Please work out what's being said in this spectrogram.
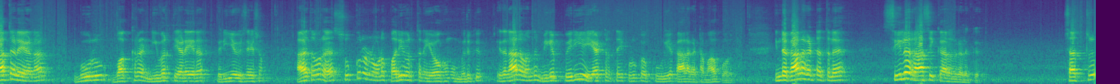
பார்த்தாலேயானால் குரு வக்ர நிவர்த்தி அடைகிறார். பெரிய விசேஷம். அதை தவிர சுக்கரனோட பரிவர்த்தனை யோகமும் இருக்குது இதனால் வந்து மிகப்பெரிய ஏற்றத்தை கொடுக்கக்கூடிய காலகட்டமாக போகிறது இந்த காலகட்டத்தில் சில ராசிக்காரர்களுக்கு சற்று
